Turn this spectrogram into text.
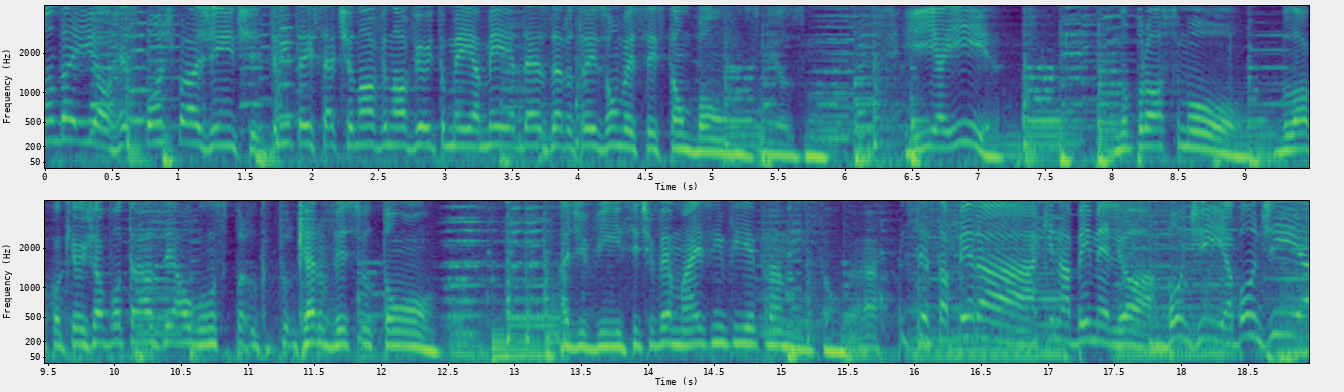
Manda aí, ó. Responde pra gente. 37998661003. Vamos ver se vocês estão bons mesmo. E aí, no próximo bloco aqui eu já vou trazer alguns. Quero ver se o Tom adivinha. E se tiver mais, envie pra mim, Tom. Ah. Sexta-feira, aqui na Bem Melhor. Bom dia, bom dia!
